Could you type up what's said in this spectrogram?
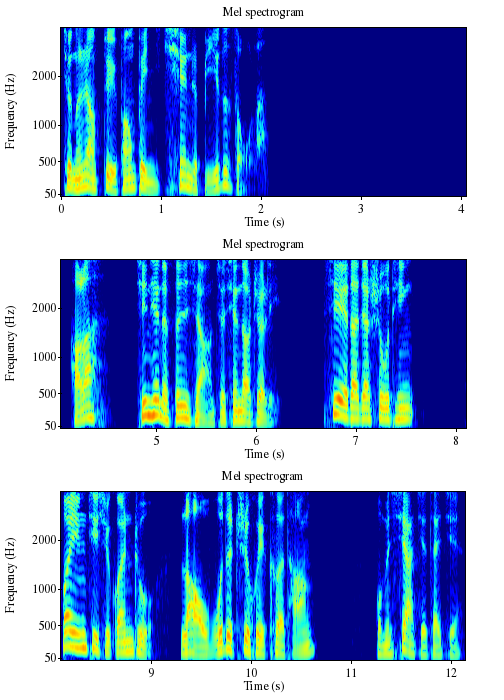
就能让对方被你牵着鼻子走了。好了，今天的分享就先到这里，谢谢大家收听，欢迎继续关注老吴的智慧课堂，我们下节再见。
